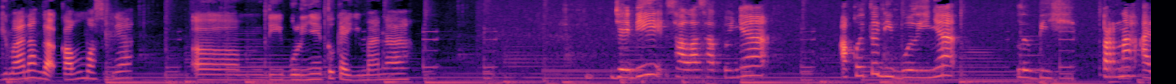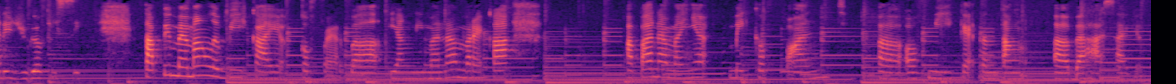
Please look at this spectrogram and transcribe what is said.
gimana nggak? Kamu maksudnya um, dibulinya itu kayak gimana? Jadi salah satunya aku itu dibulinya lebih pernah ada juga fisik. Tapi memang lebih kayak ke verbal yang di mana mereka apa namanya make a fun uh, of me kayak tentang uh, bahasa gitu.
